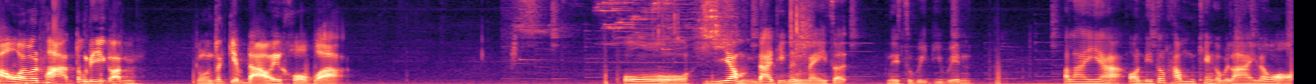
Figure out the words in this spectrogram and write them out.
เอาให้มันผ่านตรงนี้ก่อน ผมต้องเก็บดาวให้ครบอะ โอ้ เยี่ยมได้ที่หนึ่งในในสวีทอีเวนต์อะไรอะอันนี้ต้องทำแข่งกับเวลาอีกแล้วเหรอ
